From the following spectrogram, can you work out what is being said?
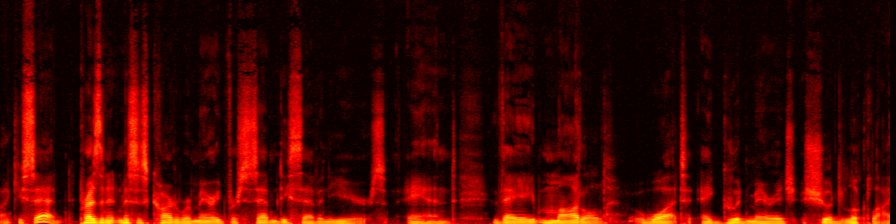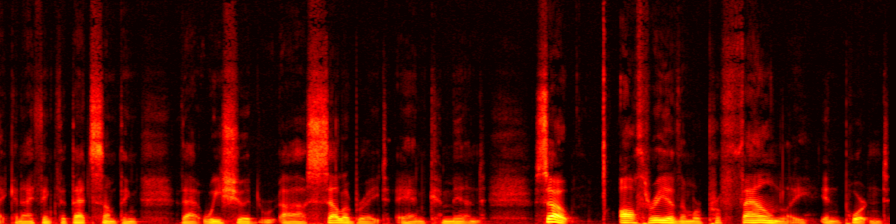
like you said, President and Mrs. Carter were married for 77 years, and they modeled what a good marriage should look like. And I think that that's something that we should uh, celebrate and commend. So, all three of them were profoundly important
